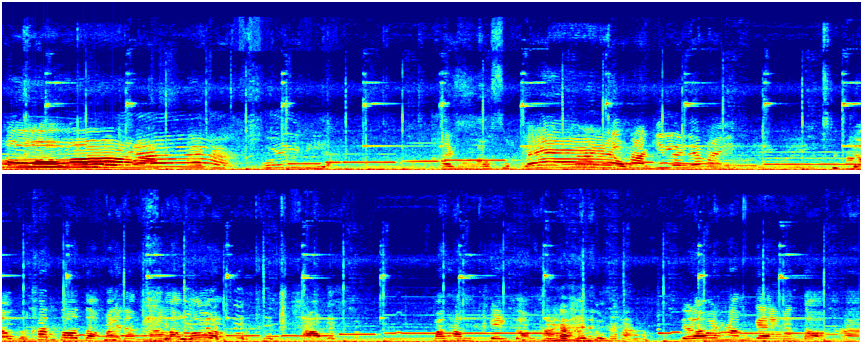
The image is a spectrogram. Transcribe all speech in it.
หอมมากแม่ค่ะอุ้ยดีอะไข่ของเราสุกแล้วฝากกินเลยได้ไหม เดี๋ยวขั้นตอนต่อไปนะคะ เราก็เอามาทำแกงต่อค่ะไม่ถูกค่ะ เดี๋ยวเราไปทำแกงกันต่อค่ะ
